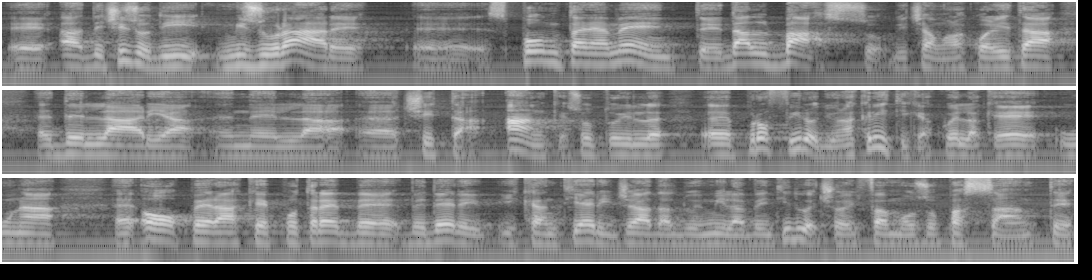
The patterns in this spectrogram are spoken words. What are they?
eh, ha deciso di misurare eh, spontaneamente dal basso diciamo, la qualità eh, dell'aria eh, nella eh, città, anche sotto il profilo di una critica, quella che è un'opera che potrebbe vedere i, i, cantieri già dal 2022, cioè il famoso passante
